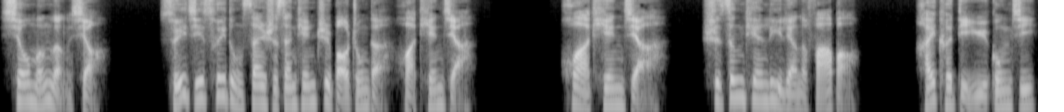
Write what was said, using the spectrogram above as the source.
萧猛冷笑，随即催动三十三天至宝中的化天甲。化天甲是增添力量的法宝，还可抵御攻击，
